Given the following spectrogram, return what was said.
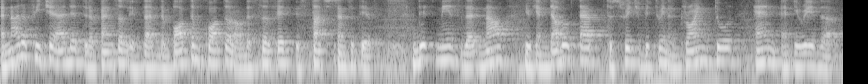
Another feature added to the pencil is that the bottom quarter of the surface is touch sensitive. This means that now you can double tap to switch between a drawing tool and an eraser.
